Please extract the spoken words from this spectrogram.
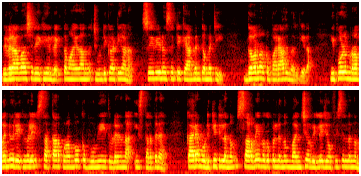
വിവരാവകാശ രേഖയിൽ വ്യക്തമായതാണെന്ന് ചൂണ്ടിക്കാട്ടിയാണ് സേവ് യൂണിവേഴ്സിറ്റി ക്യാമ്പയിൻ കമ്മിറ്റി ഗവർണർക്ക് പരാതി നൽകിയത്. ഇപ്പോഴും റവന്യൂ രേഖകളിൽ സർക്കാർ പുറമ്പോക്ക് ഭൂമിയായി തുടരുന്ന ഈ സ്ഥലത്തിന് കരം ഒടുക്കിയിട്ടില്ലെന്നും സർവേ വകുപ്പിൽ നിന്നും വഞ്ചൂർ വില്ലേജ് ഓഫീസിൽ നിന്നും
